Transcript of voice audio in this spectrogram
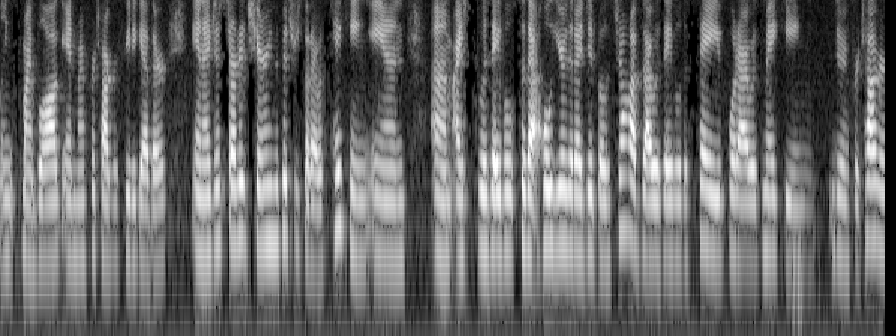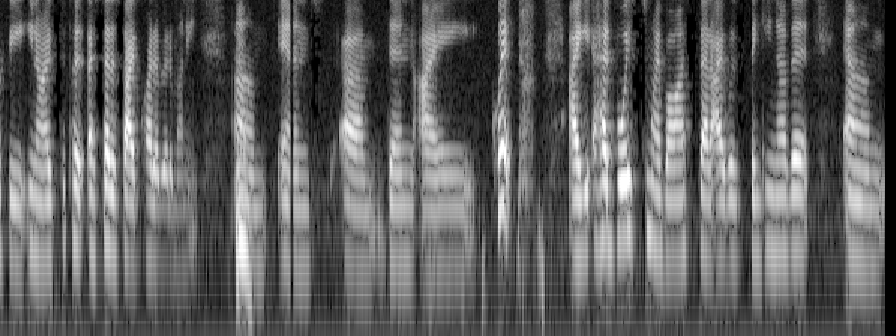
links my blog and my photography together and i just started sharing the pictures that i was taking and um, i was able so that whole year that i did both jobs i was able to save what i was making doing photography you know i put i set aside quite a bit of money Yeah. um, and um, then I quit. I had voiced to my boss that I was thinking of it. Um,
